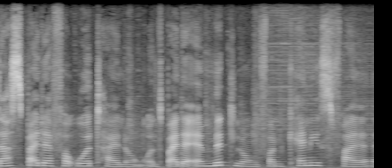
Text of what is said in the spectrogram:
dass bei der Verurteilung und bei der Ermittlung von Kennys Fall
